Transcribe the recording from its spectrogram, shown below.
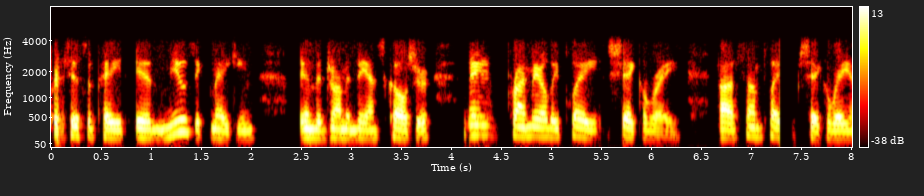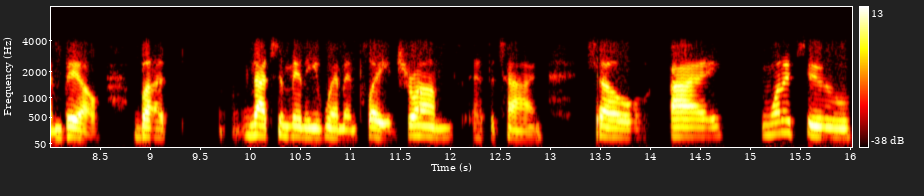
participate in music making in the drum and dance culture. They primarily played shekere. Uh, some played shekere and bell, but not too many women played drums at the time. So I wanted to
